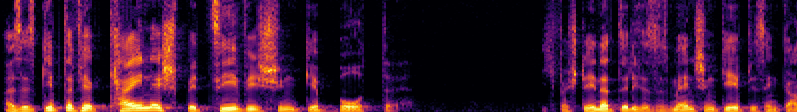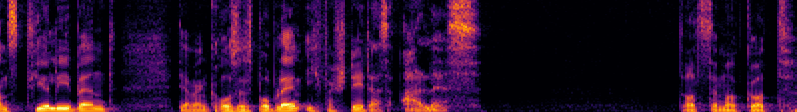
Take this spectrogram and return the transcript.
Also es gibt dafür keine spezifischen Gebote. Ich verstehe natürlich, dass es Menschen gibt, die sind ganz tierliebend, die haben ein großes Problem. Ich verstehe das alles. Trotzdem hat Gott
